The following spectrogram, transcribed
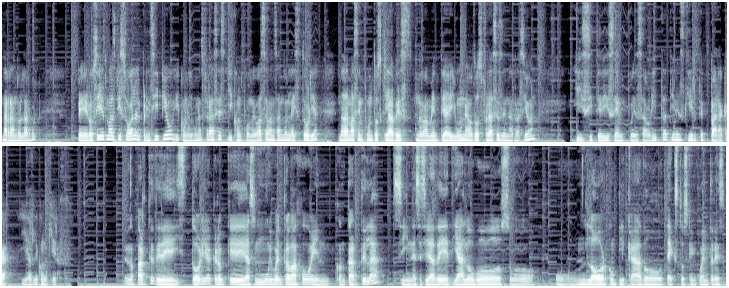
narrando el árbol. Pero sí es más visual al principio y con algunas frases y conforme vas avanzando en la historia, nada más en puntos claves nuevamente hay una o dos frases de narración y si te dicen pues ahorita tienes que irte para acá y hazle como quieras. En la parte de historia creo que hace un muy buen trabajo en contártela sin necesidad de diálogos o, o un lore complicado, textos que encuentres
